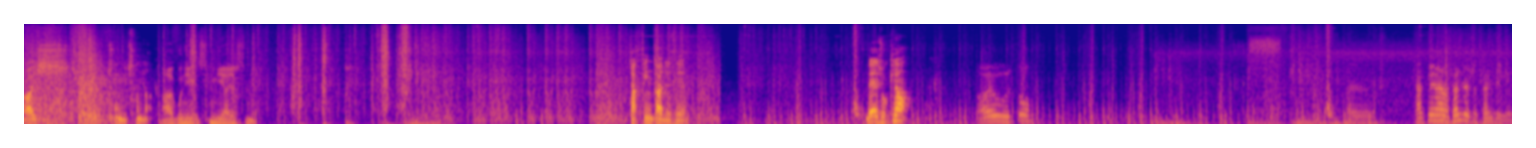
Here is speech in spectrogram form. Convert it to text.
아이씨, 총 미쳤나? 아군이 승리하였습니다. 작핑 까주세요. 네, 족형. 아유 또. 아유 작兵 하나 던졌어 던지기는.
